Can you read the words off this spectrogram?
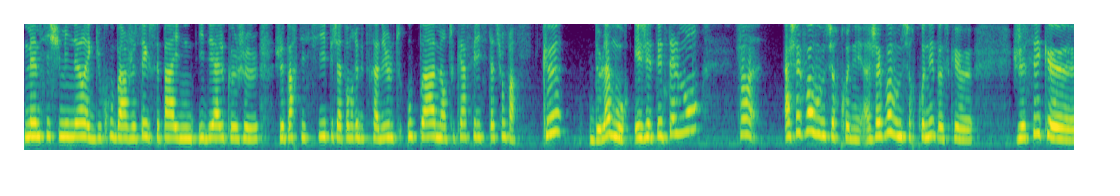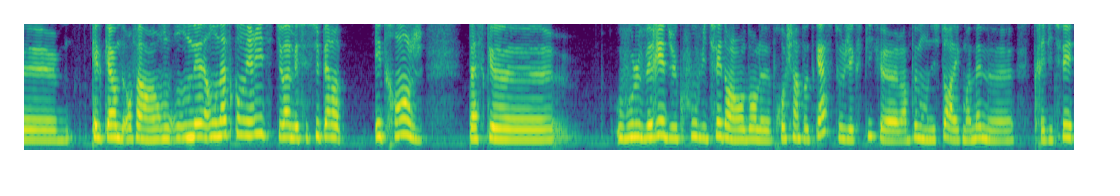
Même si je suis mineure et que du coup, bah, je sais que c'est pas idéal que je, je participe j'attendrai d'être adulte ou pas. Mais en tout cas, félicitations. Enfin, que de l'amour. Et j'étais tellement. Enfin, à chaque fois, vous me surprenez. À chaque fois, vous me surprenez parce que je sais que quelqu'un. Enfin, on, est, on a ce qu'on mérite, tu vois, mais c'est super étrange parce que. Vous le verrez du coup vite fait dans, dans le prochain podcast où j'explique euh, un peu mon histoire avec moi-même euh, très vite fait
